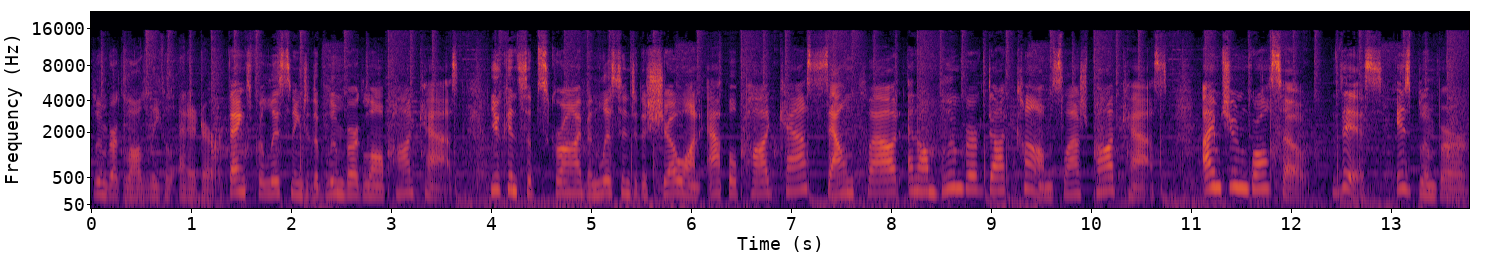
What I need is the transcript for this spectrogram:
Bloomberg Law legal editor. Thanks for listening to the Bloomberg Law podcast. You can subscribe and listen to the show on Apple Podcasts, SoundCloud, and on bloomberg.com slash podcast. I'm June Grosso. This is Bloomberg.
